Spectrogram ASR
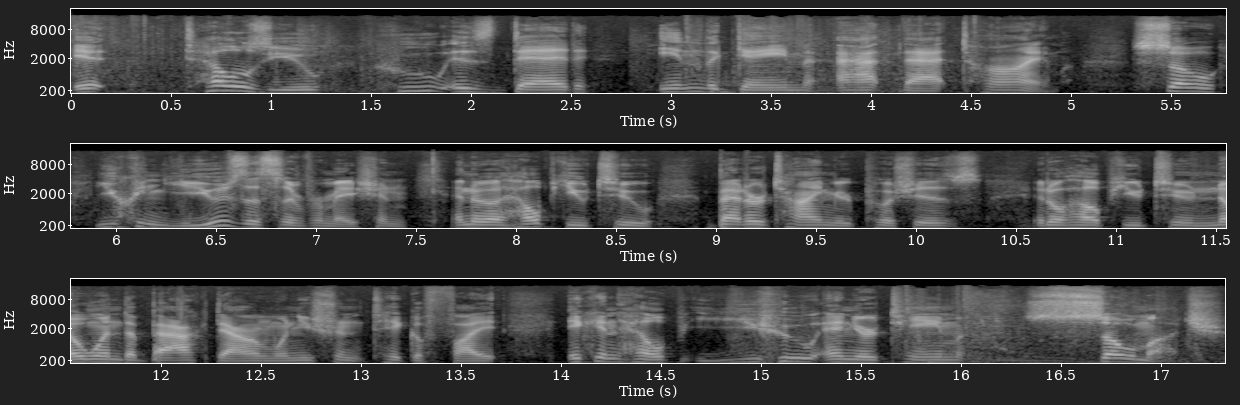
It tells you who is dead in the game at that time. So you can use this information and it'll help you to better time your pushes. It'll help you to know when to back down, when you shouldn't take a fight. It can help you and your team so much.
